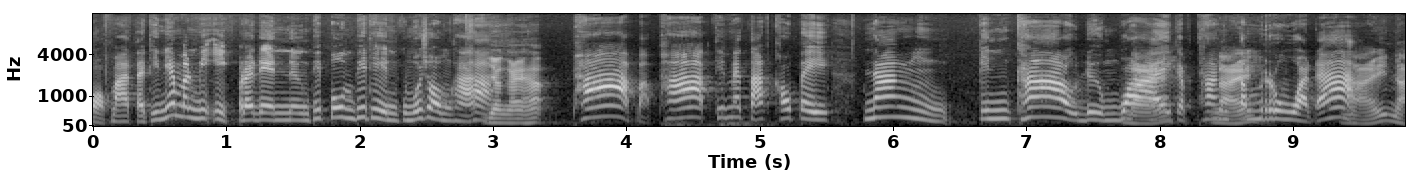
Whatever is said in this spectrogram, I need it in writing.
บอกมา แต่ทีเนี้ยมันมีอีกประเด็นหนึ่งพี่ปุ้มพี่ทินคุณผู้ชมคะ ค่ะ ยังไงฮะ ภาพอะภาพที่แม่ตั๊กเขาไปนั่งกินข้าวดื่มไวน์ไหนกับทางไหน ตำรวจอะไหนไหน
